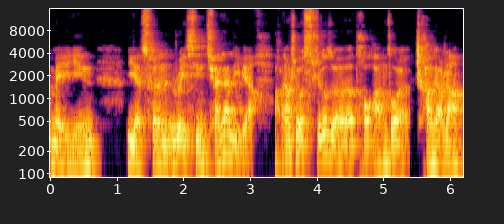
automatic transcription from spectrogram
美银、野村、瑞信全在里边，好像是有十个左右的投行做承销商。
